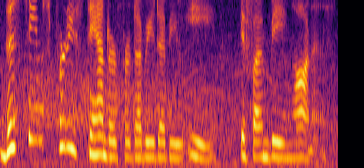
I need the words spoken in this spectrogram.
This seems pretty standard for WWE, if I'm being honest.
